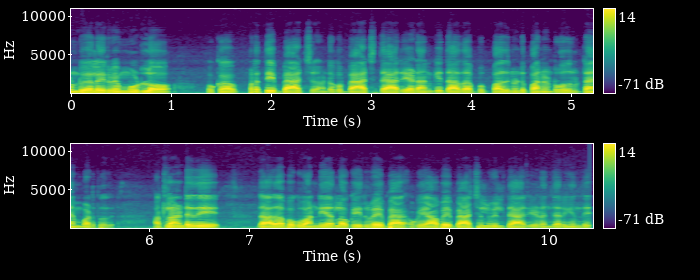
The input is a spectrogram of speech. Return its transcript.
రెండు వేల ఇరవై మూడులో ఒక ప్రతి బ్యాచ్ అంటే ఒక బ్యాచ్ తయారు చేయడానికి దాదాపు పది నుండి పన్నెండు రోజులు టైం పడుతుంది. అట్లాంటిది దాదాపు ఒక వన్ ఇయర్లో ఒక ఇరవై బ్యా ఒక యాభై బ్యాచ్లు వీళ్ళు తయారు చేయడం జరిగింది.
